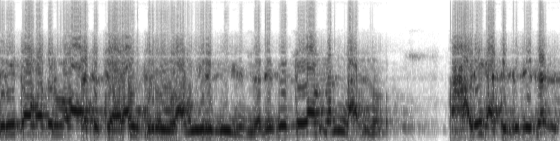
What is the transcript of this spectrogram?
Cerita waktu mulai sejarah berulang mirip-mirip. Jadi itu yang tenang. Ahli nggak presiden.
